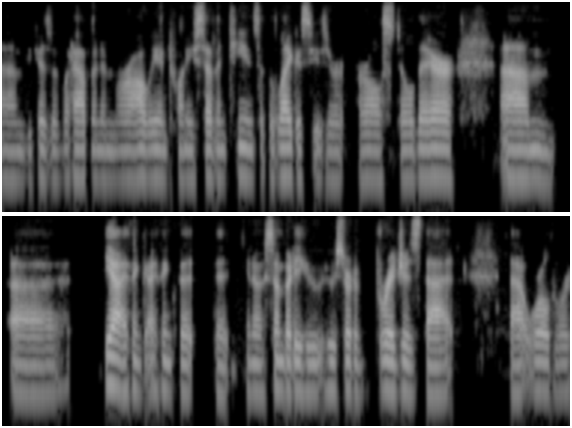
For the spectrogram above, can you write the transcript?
um, because of what happened in Marawi in 2017. So the legacies are, are all still there. Um, uh, yeah, I think I think that that you know somebody who who sort of bridges that that World War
